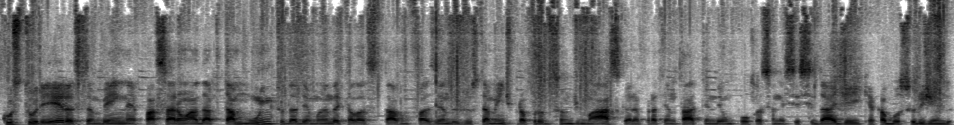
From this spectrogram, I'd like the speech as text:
costureiras também, né, passaram a adaptar muito da demanda que elas estavam fazendo justamente para a produção de máscara, para tentar atender um pouco essa necessidade aí que acabou surgindo.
